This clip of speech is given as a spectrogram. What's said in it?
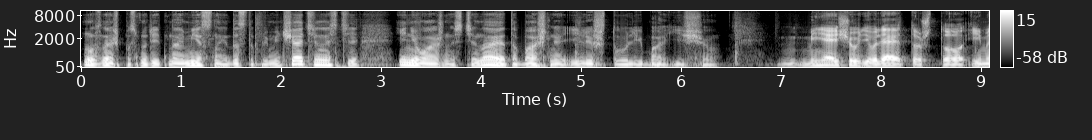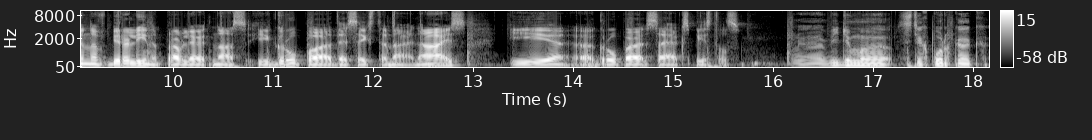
Ну, знаешь, посмотреть на местные достопримечательности, и неважно, стена это башня или что-либо еще. Меня еще удивляет то, что именно в Берлин отправляют нас и группа The 69 Eyes, и э, группа Sex Pistols. Э, видимо, с тех пор, как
